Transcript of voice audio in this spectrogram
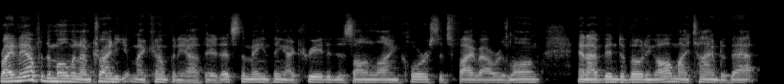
Right now, for the moment, I'm trying to get my company out there. That's the main thing. I created this online course. It's five hours long, and I've been devoting all my time to that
